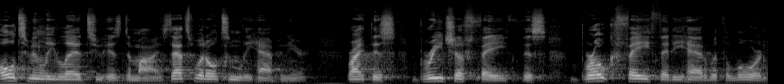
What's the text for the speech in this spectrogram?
ultimately led to his demise. That's what ultimately happened here, right? This breach of faith, this broke faith that he had with the Lord.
